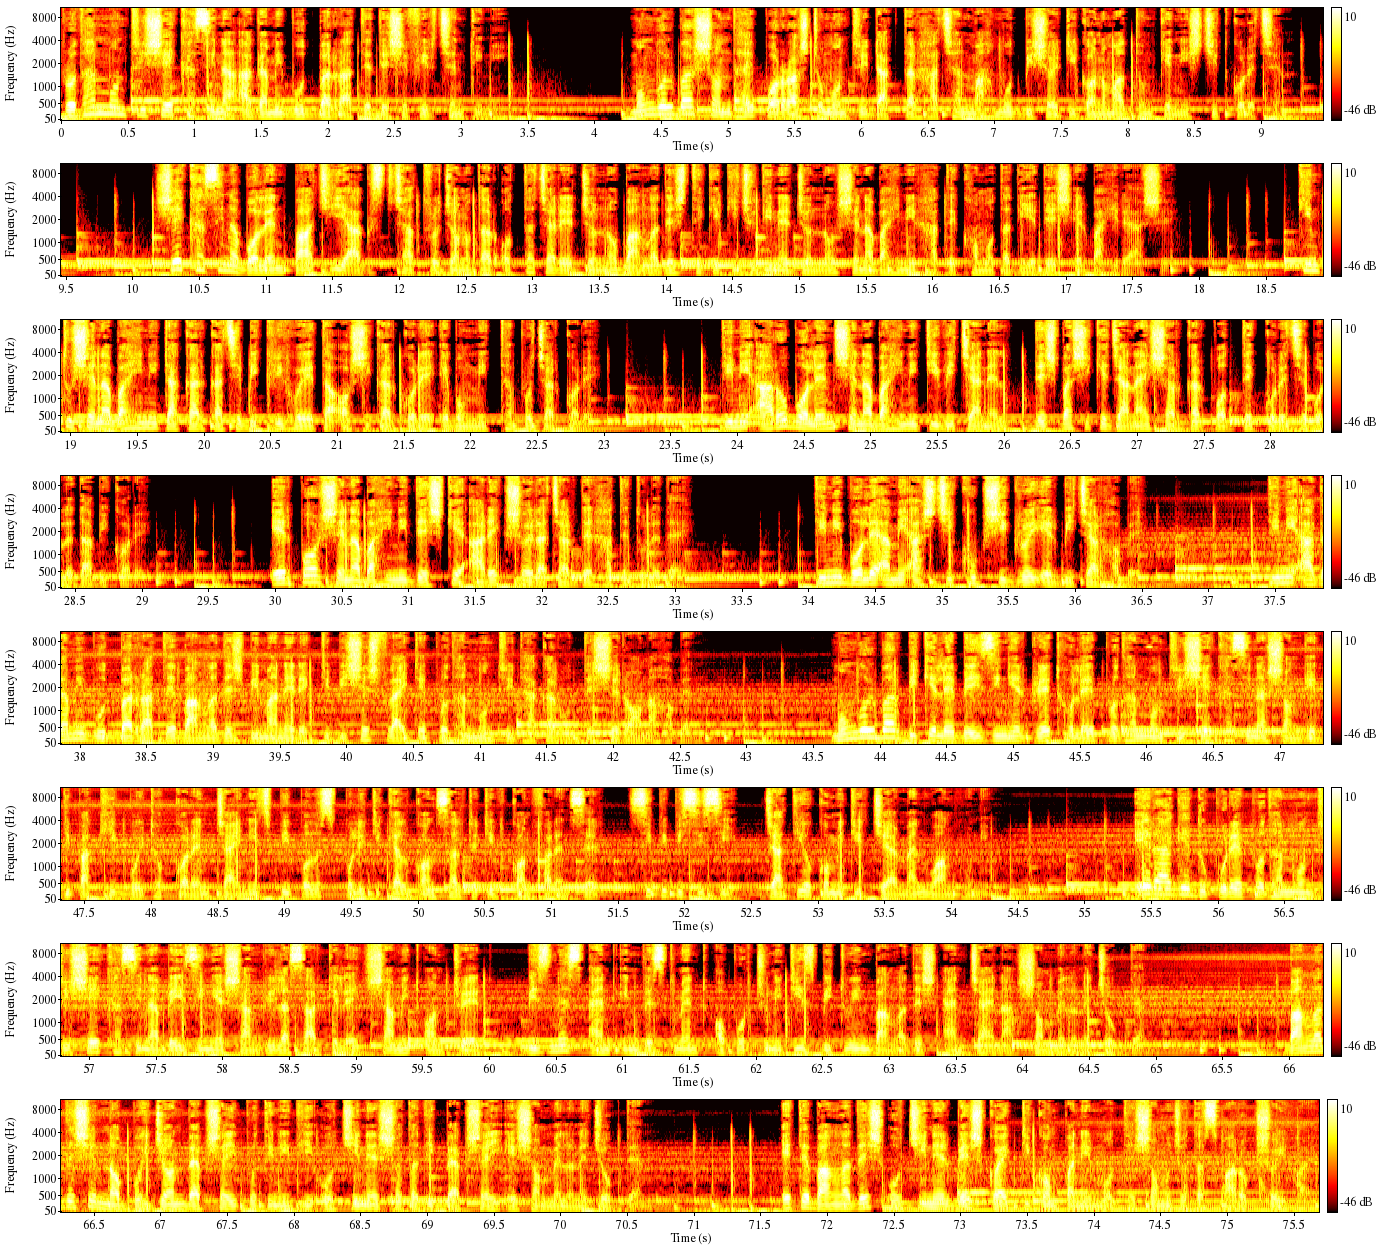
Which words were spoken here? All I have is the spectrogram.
প্রধানমন্ত্রী শেখ হাসিনা আগামী বুধবার রাতে দেশে ফিরছেন তিনি। মঙ্গলবার সন্ধ্যায় পররাষ্ট্রমন্ত্রী ডাক্তার হাছান মাহমুদ বিষয়টি গণমাধ্যমকে নিশ্চিত করেছেন। শেখ হাসিনা বলেন, পাঁচই আগস্ট ছাত্র জনতার অত্যাচারের জন্য বাংলাদেশ থেকে কিছুদিনের জন্য সেনাবাহিনীর হাতে ক্ষমতা দিয়ে দেশ এর বাহিরে আসে। কিন্তু সেনাবাহিনী টাকার কাছে বিক্রি হয়ে তা অস্বীকার করে এবং মিথ্যা প্রচার করে। তিনি আরও বলেন, সেনাবাহিনী টিভি চ্যানেল দেশবাসীকে জানায়, সরকার পদত্যাগ করেছে বলে দাবি করে। এরপর সেনাবাহিনী দেশকে আরেক স্বৈরাচারদের হাতে তুলে দেয়। তিনি বলে, আমি আসছি, খুব শীঘ্রই এর বিচার হবে। তিনি আগামী বুধবার রাতে বাংলাদেশ বিমানের একটি বিশেষ ফ্লাইটে প্রধানমন্ত্রী ঢাকার উদ্দেশ্যে রওনা হবেন। মঙ্গলবার বিকেলে বেইজিংয়ের গ্রেট হলে প্রধানমন্ত্রী শেখ হাসিনার সঙ্গে দ্বিপাক্ষিক বৈঠক করেন চাইনিজ পিপলস পলিটিক্যাল কনসালটেটিভ কনফারেন্সের, সিপিপিসিসি, জাতীয় কমিটির চেয়ারম্যান ওয়াং হুনি এর আগে দুপুরে প্রধানমন্ত্রী শেখ হাসিনা বেইজিংয়ের Shangri-La সার্কেলে summit on trade, business and investment opportunities between Bangladesh and China সম্মেলনে যোগ দেন। বাংলাদেশের নব্বই জন ব্যবসায়ী প্রতিনিধি ও চীনের শতাধিক ব্যবসায়ী এ সম্মেলনে যোগ দেন। এতে বাংলাদেশ ও চীনের বেশ কয়েকটি কোম্পানির মধ্যে সমঝোতা স্মারক সই হয়।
